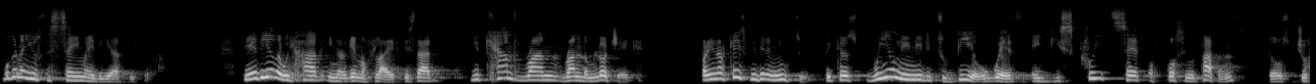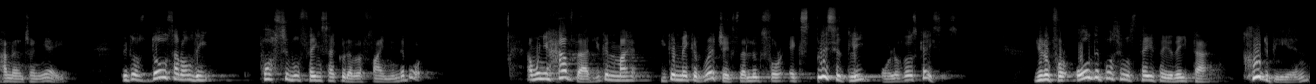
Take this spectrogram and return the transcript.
we're going to use the same idea as before. The idea that we had in our game of life is that you can't run random logic, but in our case, we didn't need to, because we only needed to deal with a discrete set of possible patterns, those 228, because those are all the possible things I could ever find in the board. And when you have that, you can, you can make a regex that looks for explicitly all of those cases. You look for all the possible states that your data could be in,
